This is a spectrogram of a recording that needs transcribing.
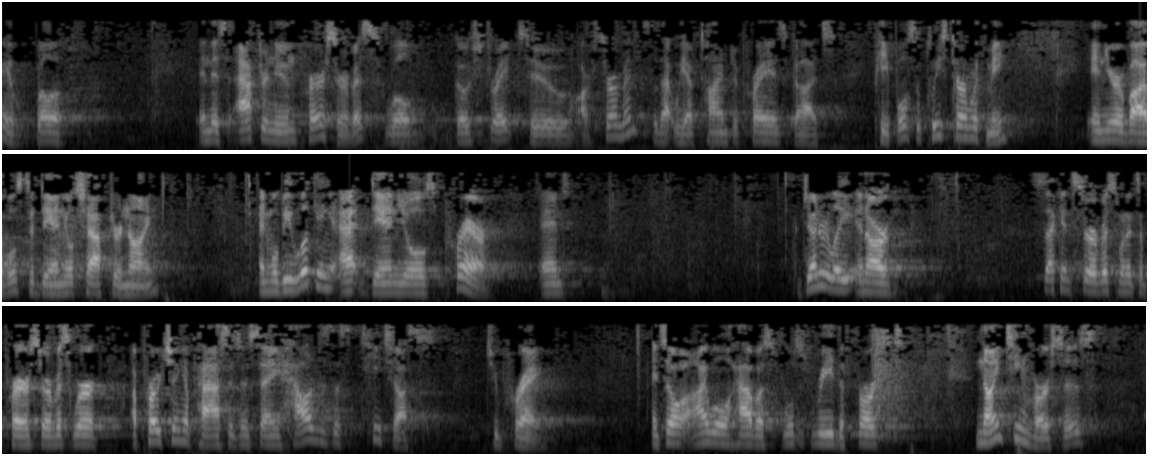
Okay, well, in this afternoon prayer service, we'll go straight to our sermon so that we have time to pray as God's people. So please turn with me in your Bibles to Daniel chapter 9. And we'll be looking at Daniel's prayer. And generally in our second service, when it's a prayer service, we're approaching a passage and saying, how does this teach us to pray? And so I will have us, we'll just read the first 19 verses.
